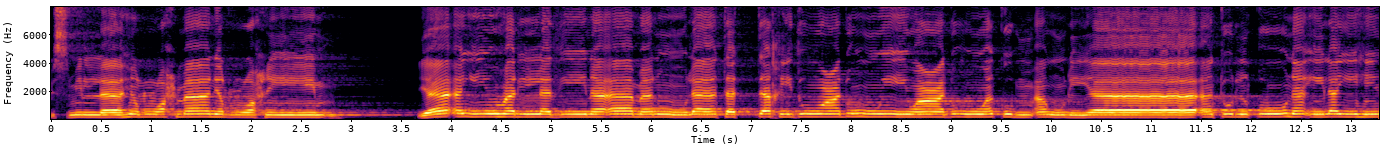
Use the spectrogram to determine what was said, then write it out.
بسم الله الرحمن الرحيم يا ايها الذين امنوا لا تتخذوا عدوي وعدوكم اولياء تلقون اليهم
